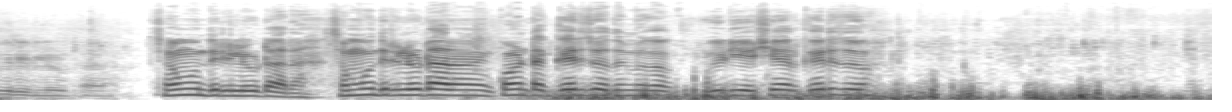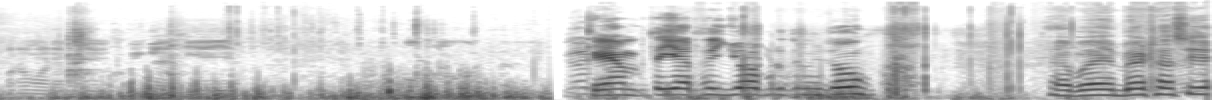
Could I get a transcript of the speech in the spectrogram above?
સમુદ્રી લૂંટારા. સમુદ્રી લૂંટારા. સમુદ્રી લૂંટારાને કોન્ટેક્ટ કરજો તમે કાંઈક વીડિયો શેર કરજો. કેમ્પ તૈયાર થઈ ગયો આપણે તમે જોઉં હા ભાઈ બેઠા છે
